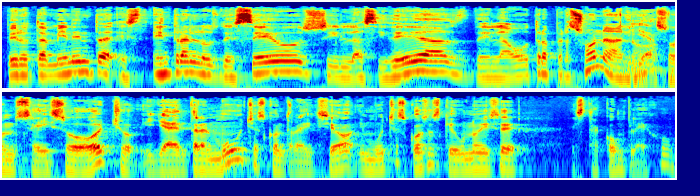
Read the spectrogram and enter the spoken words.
pero también entran los deseos y las ideas de la otra persona ¿no? y ya son seis o ocho y ya entran muchas contradicciones y muchas cosas que uno dice Está complejo.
